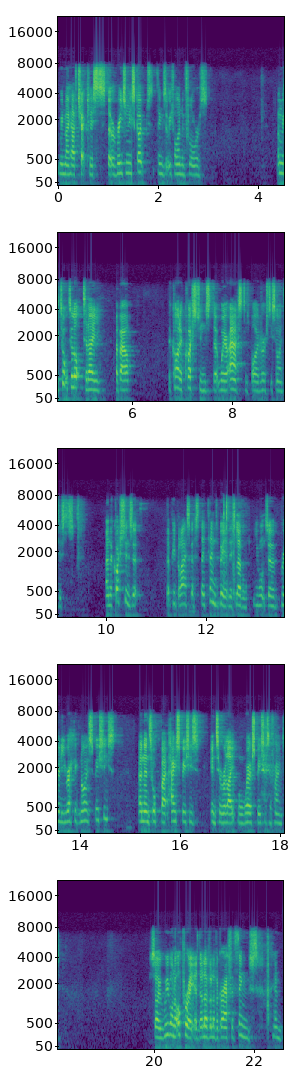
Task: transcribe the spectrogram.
we may have checklists that are regionally scoped, things that we find in floras. And we talked a lot today about the kind of questions that we're asked as biodiversity scientists. And the questions that, that people ask us, they tend to be at this level. You want to really recognize species, and then talk about how species interrelate or where species are found. So we want to operate at the level of a graph of things. And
